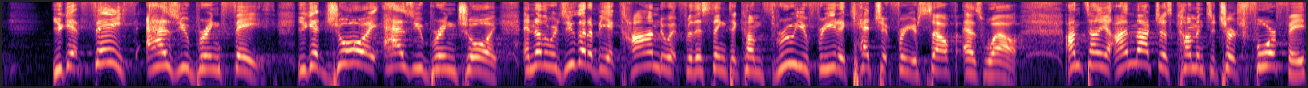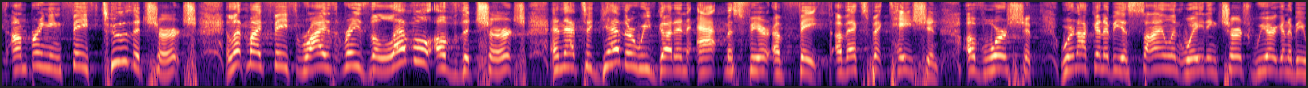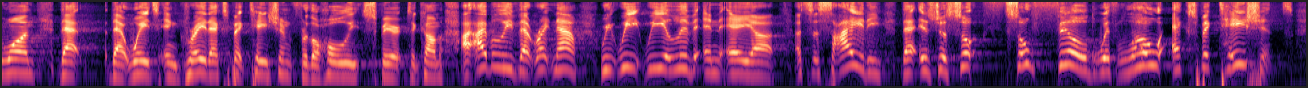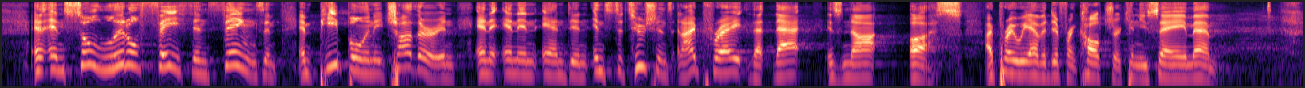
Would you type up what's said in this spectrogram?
You get faith as you bring faith. You get joy as you bring joy. In other words, you got to be a conduit for this thing to come through you, for you to catch it for yourself as well. I'm telling you, I'm not just coming to church for faith, I'm bringing faith to the church and let my faith rise, raise the level of the church, and that together we've got an atmosphere of faith, of expectation, of worship. We're not going to be a silent waiting church, we are going to be one that that waits in great expectation for the Holy Spirit to come. I, I believe that right now we, we, we live in a, uh, a society that is just so, so filled with low expectations. And, and, so little faith in things and, and people and each other and, and, and, and, and in institutions. And I pray that that is not us. I pray we have a different culture. Can you say amen?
